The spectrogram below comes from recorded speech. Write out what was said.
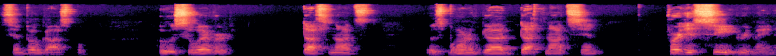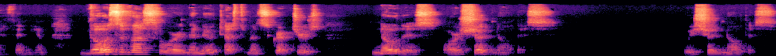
simple gospel. Whosoever doth not, was born of God, doth not sin, for his seed remaineth in him. Those of us who are in the New Testament scriptures know this, or should know this. We should know this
